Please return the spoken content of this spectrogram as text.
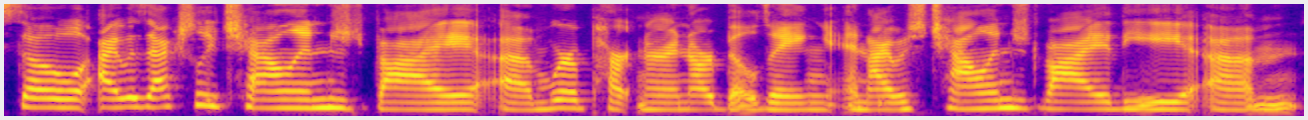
So I was actually challenged by, um, we're a partner in our building, and I was challenged by the um,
